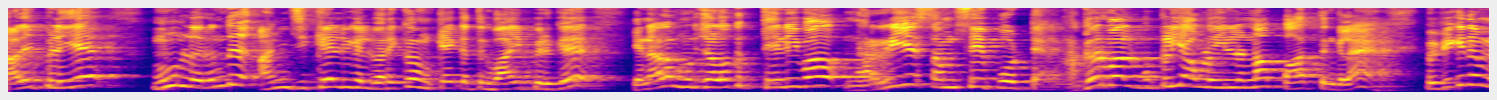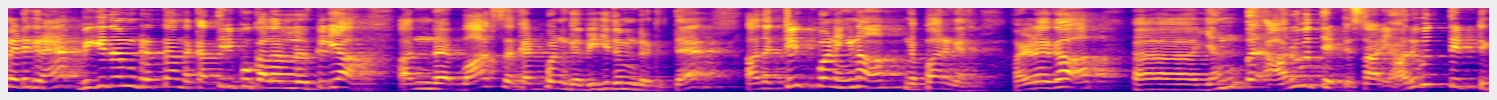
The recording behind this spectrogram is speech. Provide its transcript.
தலைப்பிலேயே மூணுல இருந்து அஞ்சு கேள்விகள் வரைக்கும் கேட்கறதுக்கு வாய்ப்பு இருக்கு. என்னால் முடிஞ்ச அளவுக்கு தெளிவாக நிறைய சம்ஸே போட்டேன். அகர்வால் புக்லேயே அவ்வளோ இல்லைன்னா பார்த்துங்களேன். இப்போ விகிதம் எடுக்கிறேன். விகிதம்ன்றத அந்த கத்திரிப்பூ கலரில் இருக்கு இல்லையா? அந்த பாக்ஸை கட் பண்ணுங்க விகிதம்ன்றத. அதை கிளிக் பண்ணிங்கன்னா இங்கே பாருங்கள் அழகாக எண்ப அறுபத்தெட்டு சாரி அறுபத்தெட்டு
